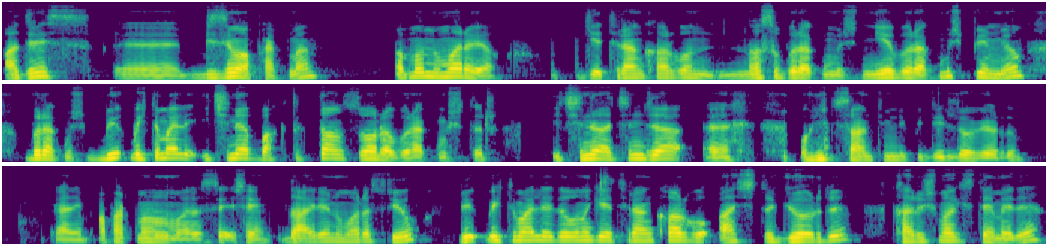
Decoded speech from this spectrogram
Adres e, bizim apartman ama numara yok. Getiren kargo nasıl bırakmış, niye bırakmış bilmiyorum. Bırakmış. Büyük bir ihtimalle içine baktıktan sonra bırakmıştır. İçini açınca e, 13 santimlik bir dildo gördüm. Yani apartman numarası şey daire numarası yok. Büyük bir ihtimalle de onu getiren kargo açtı gördü. Karışmak istemedi.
